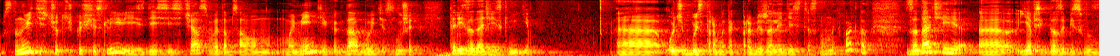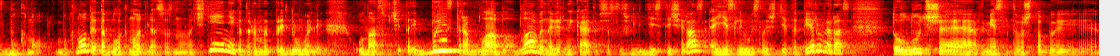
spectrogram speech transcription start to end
Становитесь чуточку счастливее здесь и сейчас, в этом самом моменте, когда будете слушать три задачи из книги. Э, очень быстро мы так пробежали 10 основных фактов. Задачи э, я всегда записываю в букнот. Букнот – это блокнот для осознанного чтения, который мы придумали у нас в «Читай быстро», бла-бла-бла. Вы наверняка это все слышали 10 тысяч раз. А если вы слышите это первый раз, то лучше вместо того, чтобы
